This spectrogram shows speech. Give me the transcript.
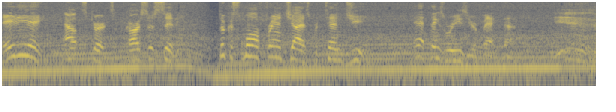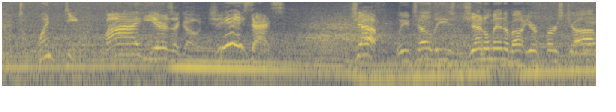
88, outskirts of Carcer City. Took a small franchise for 10G. Yeah, things were easier back then. Yeah, 25 years ago. Jesus! Chef, will you tell these gentlemen about your first job?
